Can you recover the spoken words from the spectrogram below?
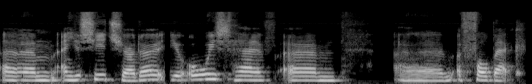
um, and you see each other, you always have um, um, a fallback.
